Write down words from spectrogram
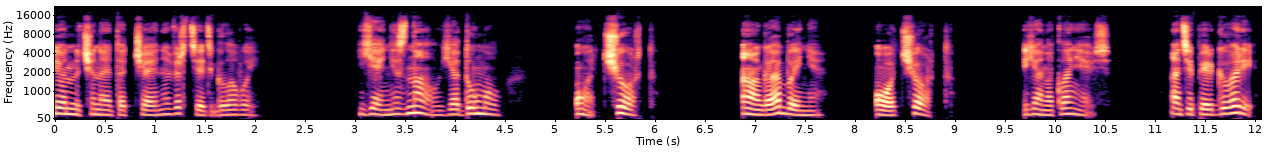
и он начинает отчаянно вертеть головой. «Я не знал, я думал...» «О, чёрт!» «Ага, Бенни. О, чёрт!» Я наклоняюсь. «А теперь говори,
